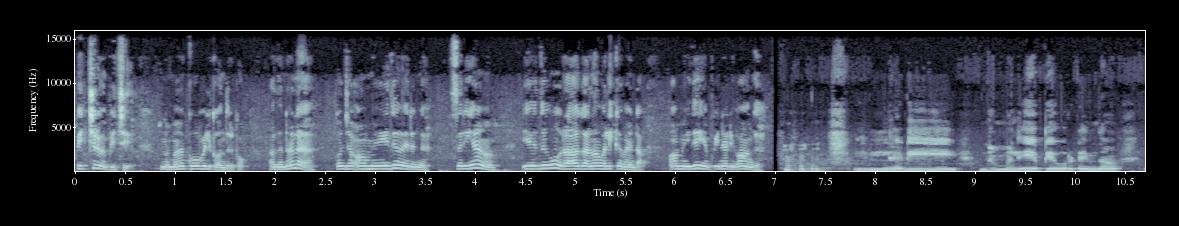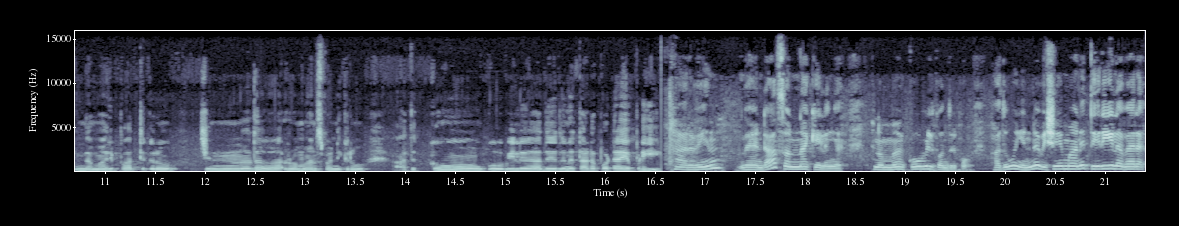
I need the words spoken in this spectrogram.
பிச்சிடும் பிச்சு. நம்ம கோவிலுக்கு வந்திருக்கோம். அதனால கொஞ்சம் அமைதியாக இருங்க. சரியா? எதுவும் ராகெல்லாம் வலிக்க வேண்டாம். அமைதியாக என் பின்னாடி வாங்க. இல்லடி நம்மளே எப்பயோ ஒரு டைம் தான் இந்த மாதிரி பார்த்துக்கிறோம். சின்னதாக ரொமான்ஸ் பண்ணிக்கிறோம். அதுக்கும் கோவில் அது இதுன்னு தடை போட்டா எப்படி? அரவிந்த் வேண்டாம் சொன்னா கேளுங்க. நம்ம கோவிலுக்கு வந்திருக்கோம். அதுவும் என்ன விஷயமானே தெரியல வேற.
